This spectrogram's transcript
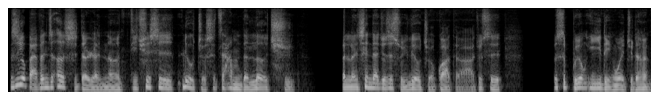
可是有百分之二十的人呢，的确是六九是在他们的乐趣。本人现在就是属于六九挂的啊，就是就是不用一零，我也觉得很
